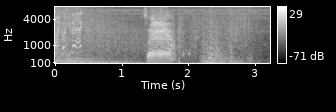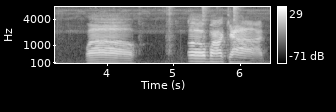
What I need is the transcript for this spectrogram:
I got your back. So, wow. Oh my god.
